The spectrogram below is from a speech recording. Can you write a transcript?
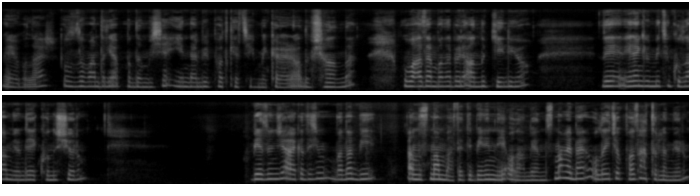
Merhabalar. Uzun zamandır yapmadığım bir şey. Yeniden bir podcast çekmek kararı aldım şu anda. Bu bazen bana böyle anlık geliyor. Ve herhangi bir metin kullanmıyorum. Direkt konuşuyorum. Biraz önce arkadaşım bana bir anısından bahsetti. Benimle olan bir anısından ve ben olayı çok fazla hatırlamıyorum.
